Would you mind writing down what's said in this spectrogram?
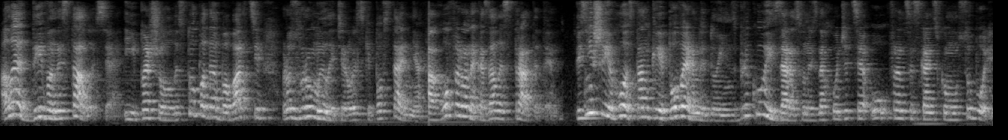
але дива не сталося. І 1 листопада баварці розгромили тірольське повстання, а Гофера наказали стратити. Пізніше його останки повернуть до Інсбрику, і зараз вони знаходяться у францисканському соборі.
